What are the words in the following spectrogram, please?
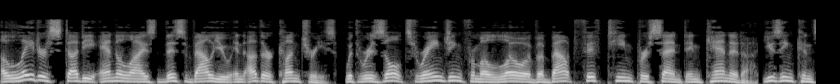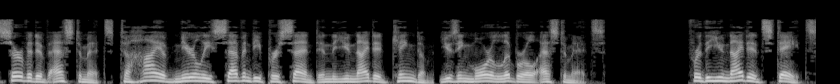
A later study analysed this value in other countries, with results ranging from a low of about 15% in Canada using conservative estimates to high of nearly 70% in the United Kingdom using more liberal estimates. For the United States,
